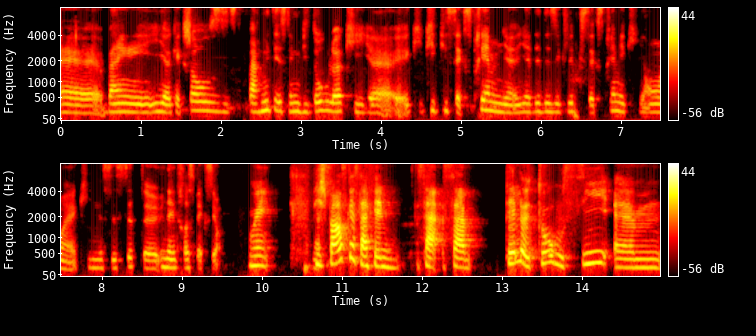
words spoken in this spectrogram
Euh, ben, il y a quelque chose parmi tes signes vitaux là, qui, qui, qui, s'expriment. Il, y a des déséquilibres qui s'expriment et qui, ont, qui nécessitent une introspection. Oui. Puis, je pense que ça fait. Ça, ça fait le tour aussi euh,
